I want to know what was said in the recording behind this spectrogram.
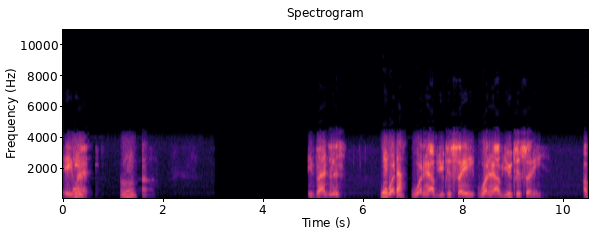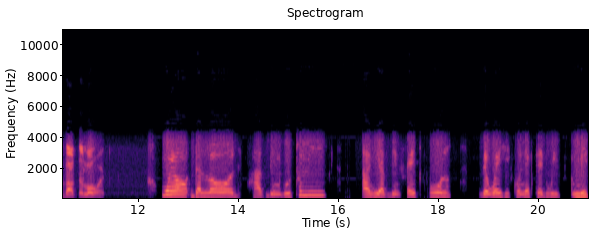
Amen. Mm. Uh, Evangelist, yes, what sir. what have you to say? What have you to say about the Lord? Well, the Lord has been good to me, and He has been faithful. The way He connected with me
